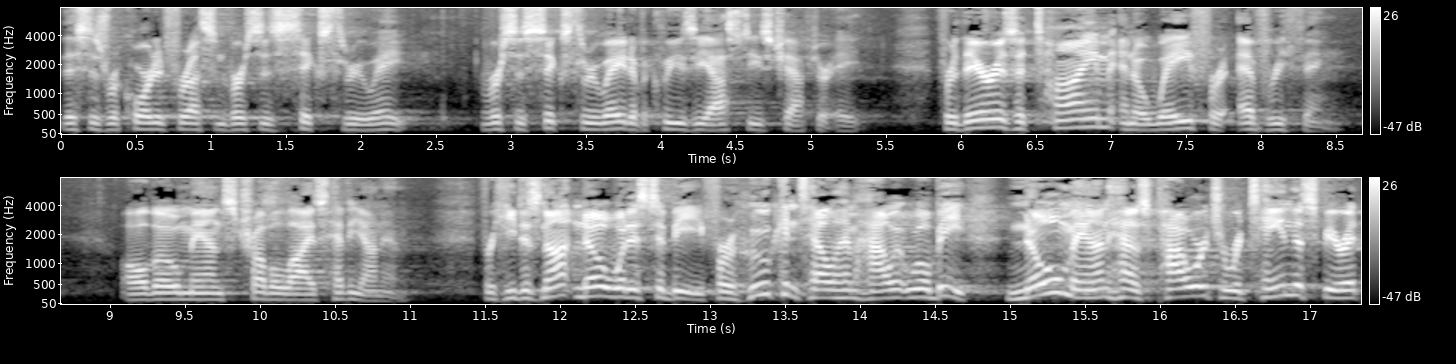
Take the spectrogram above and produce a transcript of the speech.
This is recorded for us in verses 6 through 8. Verses 6 through 8 of Ecclesiastes chapter 8. For there is a time and a way for everything, although man's trouble lies heavy on him. For he does not know what is to be, for who can tell him how it will be? No man has power to retain the Spirit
